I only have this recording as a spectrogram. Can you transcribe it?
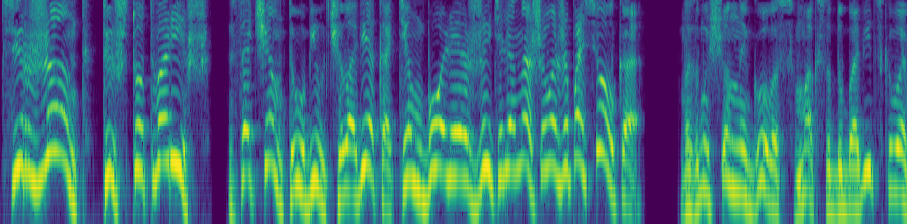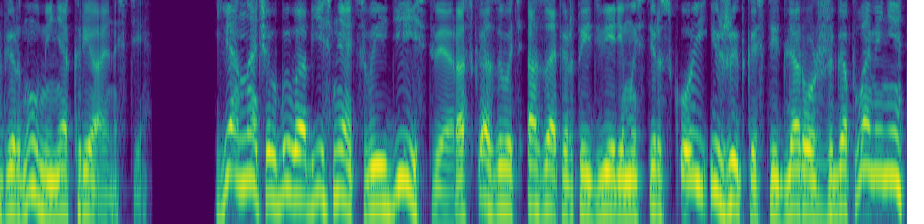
«Сержант, ты что творишь? Зачем ты убил человека, тем более жителя нашего же поселка?» Возмущенный голос Макса Дубовицкого вернул меня к реальности. Я начал было объяснять свои действия, рассказывать о запертой двери мастерской и жидкости для розжига пламени,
